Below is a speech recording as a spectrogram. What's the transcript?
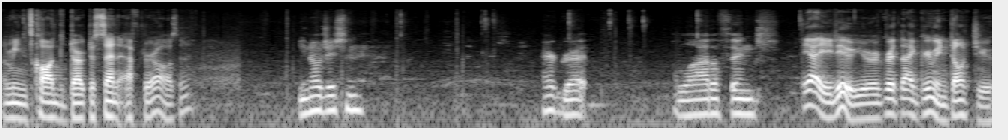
I mean, it's called the Dark Descent after all, isn't it? You know, Jason. I regret A lot of things. Yeah, you do. You regret that agreement, don't you?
